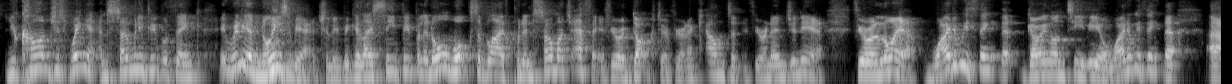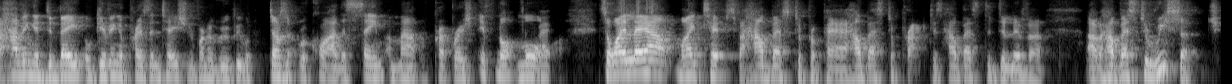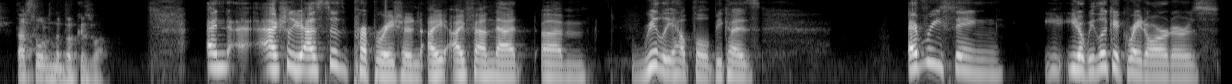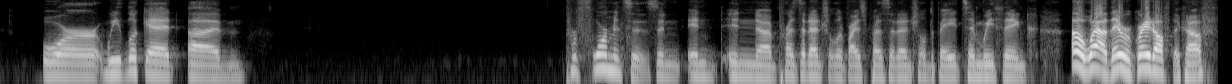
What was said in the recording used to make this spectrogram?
you can't just wing it. And so many people think it really annoys me actually because I see people in all walks of life put in so much effort. If you're a doctor, if you're an accountant, if you're an engineer, if you're a lawyer, why do we think that going on TV or why do we think that uh, having a debate or giving a presentation in front of a group of people doesn't require the same amount of preparation, if not more? Right. So I lay out my tips for how best to prepare, how best to practice, how best to deliver, um, how best to research. That's all in the book as well. And uh, actually, as to preparation, I, I found that um, really helpful because everything, you, you, know, we look at great orators or we look at um, performances in in in uh, presidential or vice presidential debates, and we think, oh wow, they were great off the cuff.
